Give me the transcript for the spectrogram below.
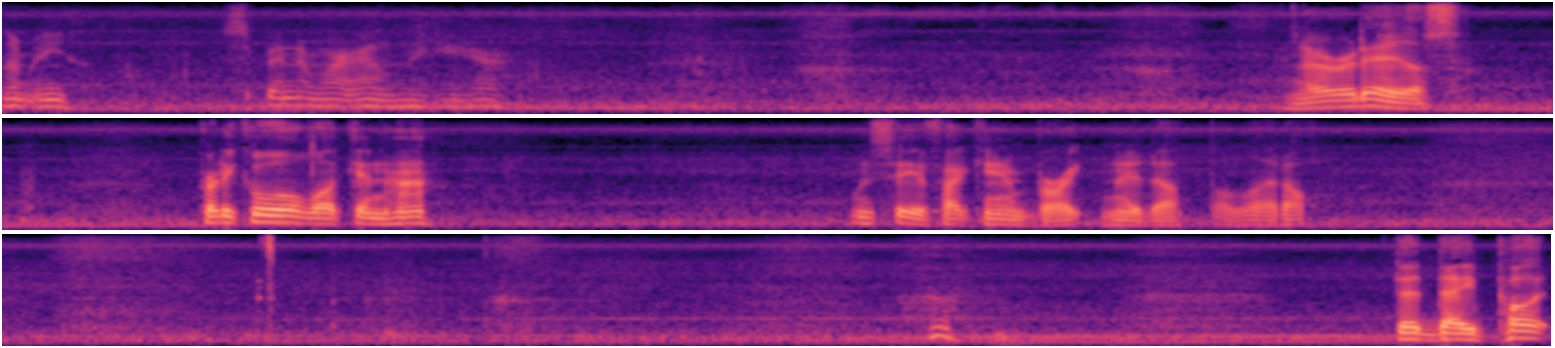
Let me spin them around here. There it is. Pretty cool looking, huh? Let me see if I can brighten it up a little. Did they put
